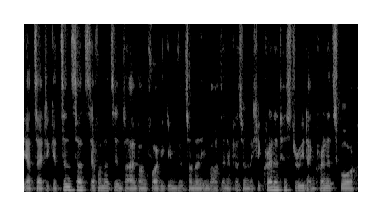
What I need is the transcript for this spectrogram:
derzeitige Zinssatz, der von der Zentralbank vorgegeben wird, sondern eben auch deine persönliche Credit History, dein Credit Score.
